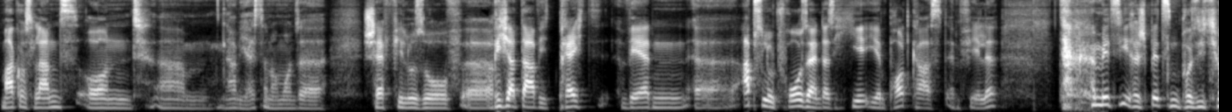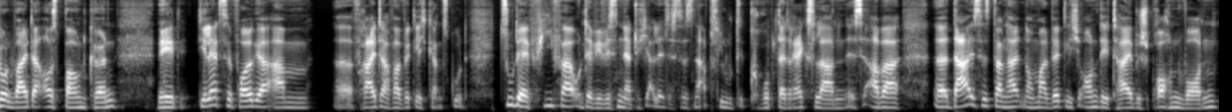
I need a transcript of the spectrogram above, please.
Markus Lanz und, ähm, na, wie heißt er nochmal, unser Chefphilosoph, äh, Richard David Precht werden äh, absolut froh sein, dass ich hier ihren Podcast empfehle, damit sie ihre Spitzenposition weiter ausbauen können. Nee, die letzte Folge am Freitag war wirklich ganz gut. Zu der FIFA, und wir wissen natürlich alle, dass das ein absolut korrupter Drecksladen ist, aber äh, da ist es dann halt nochmal wirklich en Detail besprochen worden.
